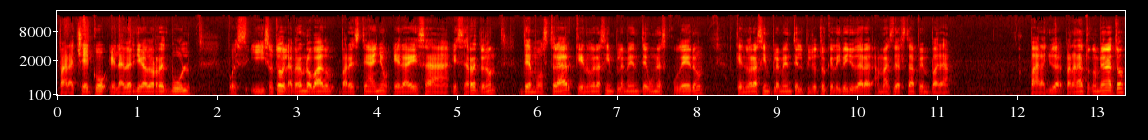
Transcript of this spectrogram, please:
para Checo el haber llegado a Red Bull, pues y sobre todo el haber renovado para este año era esa, ese reto, ¿no? Demostrar que no era simplemente un escudero, que no era simplemente el piloto que le iba a ayudar a, Max Verstappen para, para, ayudar, para ganar tu campeonato,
